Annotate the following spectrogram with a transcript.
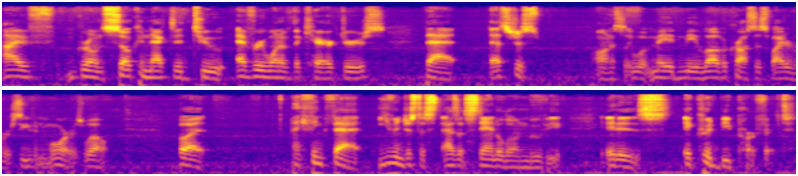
I've grown so connected to every one of the characters that that's just honestly what made me love Across the Spider Verse even more as well. But I think that even just as, as a standalone movie, it is it could be perfect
